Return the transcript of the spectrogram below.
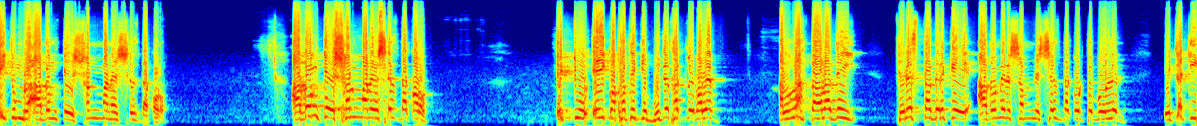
এই তোমরা আদমকে সম্মানের সেজদা করো। আদমকে সম্মানের সেজদা করো। একটু এই কথা থেকে বুঝে থাকলে বলেন, আল্লাহ তাআলা যেই ফেরেস্তাদেরকে আদমের সামনে সেজদা করতে বললেন, এটা কি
